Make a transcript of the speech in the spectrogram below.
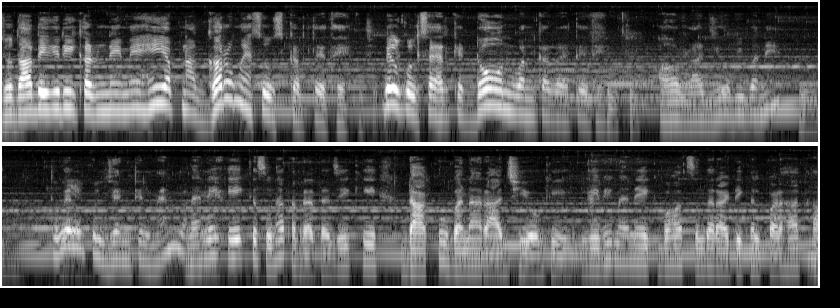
जो दादागिरी करने में ही अपना गर्व महसूस करते थे। बिल्कुल शहर के डॉन बनकर रहते थे। और राजयोगी बने। तो बिल्कुल जेंटलमैन मैंने एक सुना था भ्राता जी कि डाकू बना राजयोगी। ये भी मैंने एक बहुत सुंदर आर्टिकल पढ़ा था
